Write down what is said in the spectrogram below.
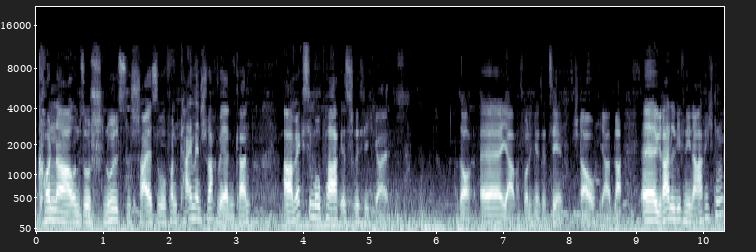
Connor und so Schnulzen Scheiße, wovon kein Mensch wach werden kann. Aber Maximo Park ist richtig geil. So, äh, ja, was wollte ich jetzt erzählen? Stau, ja, bla. Äh, gerade liefen die Nachrichten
